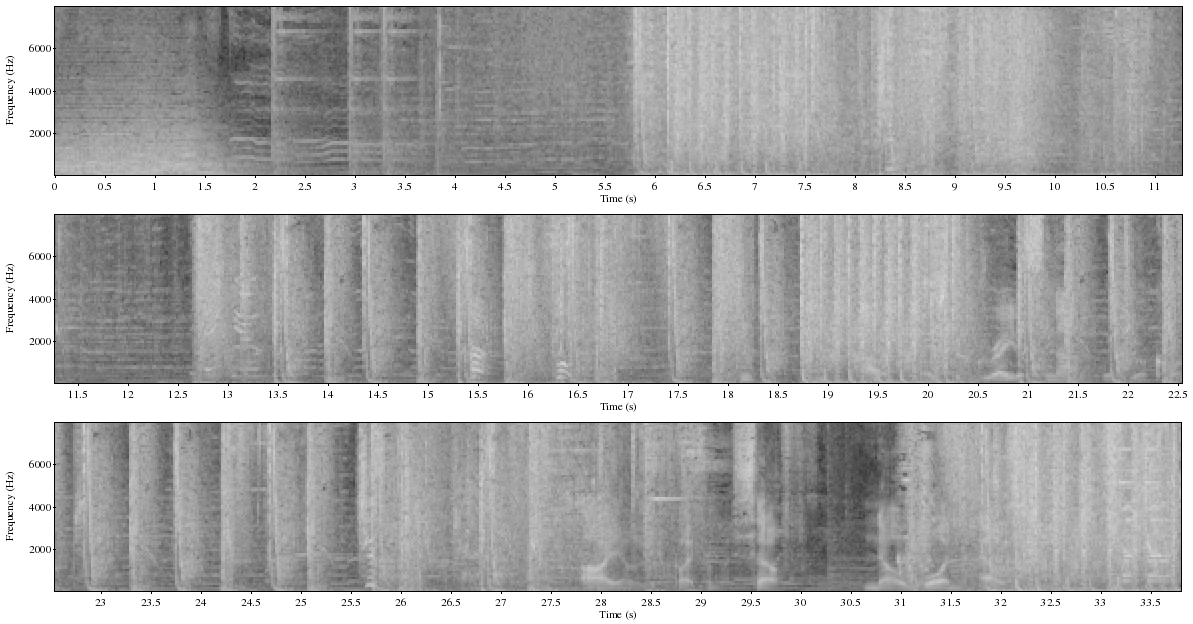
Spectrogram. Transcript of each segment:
I only fight for myself. No one else.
